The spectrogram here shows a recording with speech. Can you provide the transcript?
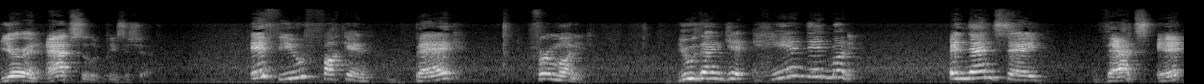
You're an absolute piece of shit. If you fucking beg for money, you then get handed money, and then say, "That's it."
